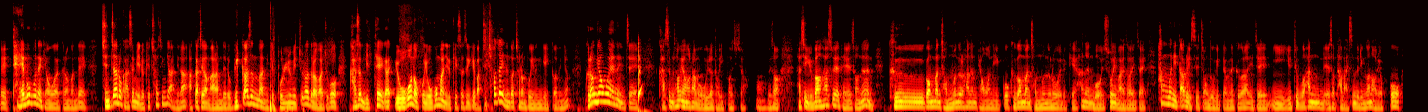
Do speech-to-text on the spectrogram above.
예, 대부분의 경우가 그런 건데 진짜로 가슴이 이렇게 처진 게 아니라 아까 제가 말한 대로 윗가슴만 이렇게 볼륨이 줄어들어 가지고 가슴 밑에가 요건 없고 요거만 이렇게 있어서 이게 마치 처져 있는 것처럼 보이는 게 있거든요. 그런 경우에는 이제 가슴 성형을 하면 오히려 더 이뻐지죠. 어, 그래서 사실 유방 하수에 대해서는 그것만 전문으로 하는 병원이 있고 그것만 전문으로 이렇게 하는 뭐 소위 말해서 이제 학문이 따로 있을 정도이기 때문에 그걸 이제 이 유튜브 한에서 다 말씀드린 건 어렵고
